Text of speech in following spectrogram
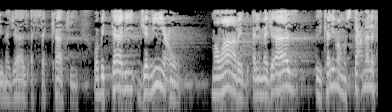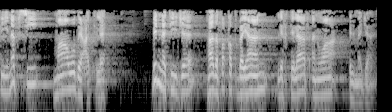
بمجاز السكاكي. وبالتالي جميع موارد المجاز الكلمة مستعملة في نفس ما وضعت له. بالنتيجة هذا فقط بيان لاختلاف أنواع المجاز.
